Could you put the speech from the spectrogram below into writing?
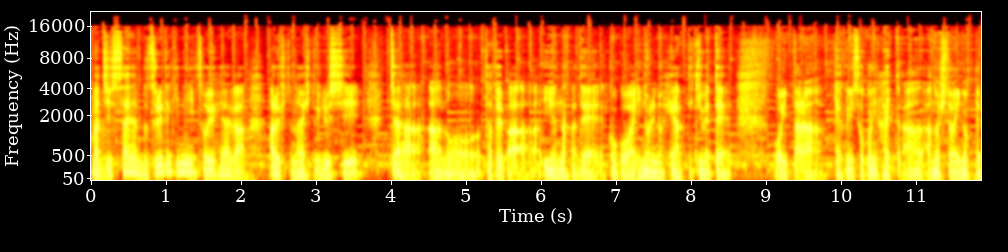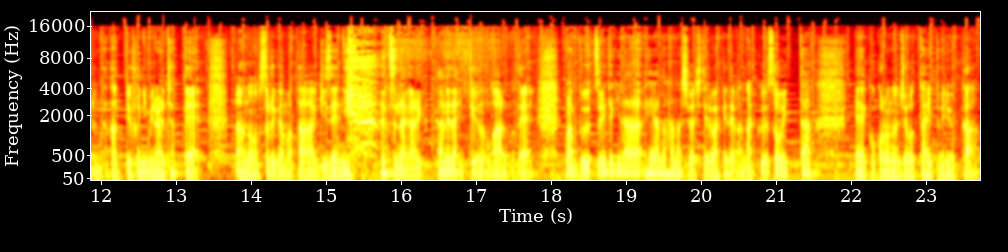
まあ実際ね物理的にそういう部屋がある人ない人いるしじゃああの例えば家の中でここは祈りの部屋って決めておいたら逆にそこに入ったらああの人は祈ってるんだなっていうふうに見られちゃってあのそれがまた偽善に つながりかねないっていうのもあるのでまあ物理的な部屋の話をしてるわけではなくそういった、えー、心の状態というか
